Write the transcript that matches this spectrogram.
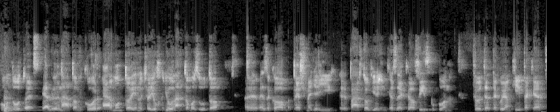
gondolta ezt kellően át, amikor elmondta. Én, hogyha jól, láttam azóta, ezek a Pest megyei pártagjaink, ezek a Facebookon föltettek olyan képeket,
